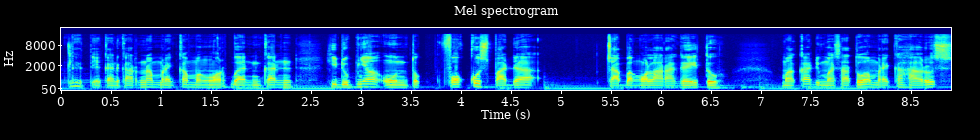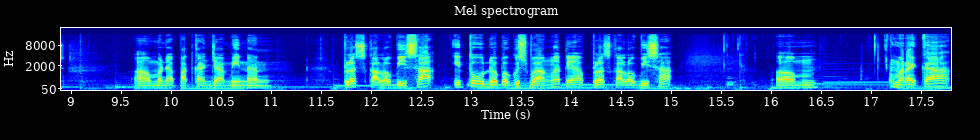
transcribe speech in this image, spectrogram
atlet ya kan? Karena mereka mengorbankan hidupnya untuk fokus pada cabang olahraga itu. Maka di masa tua mereka harus uh, mendapatkan jaminan. Plus kalau bisa itu udah bagus banget ya. Plus kalau bisa um, mereka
